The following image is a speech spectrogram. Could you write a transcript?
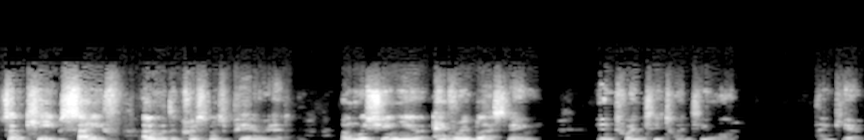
So keep safe over the Christmas period and wishing you every blessing in 2021. Thank you.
